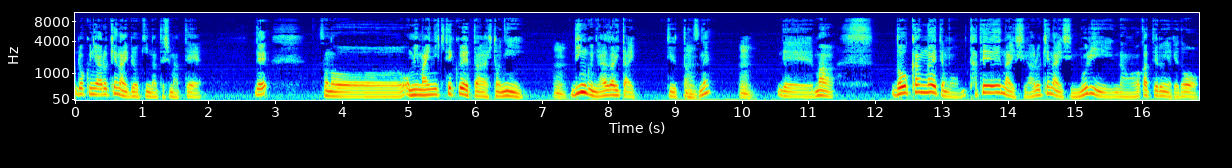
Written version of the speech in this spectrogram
ろくに歩けない病気になってしまって、で、その、お見舞いに来てくれた人に、うん。リングに上がりたいって言ったんですね。うん。で、まあ、どう考えても立てないし歩けないし無理なのは分かってるんやけど、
